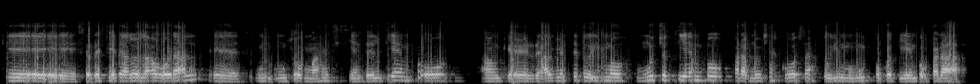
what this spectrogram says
que se refiere a lo laboral, es un uso más eficiente del tiempo, aunque realmente tuvimos mucho tiempo para muchas cosas, tuvimos muy poco tiempo para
